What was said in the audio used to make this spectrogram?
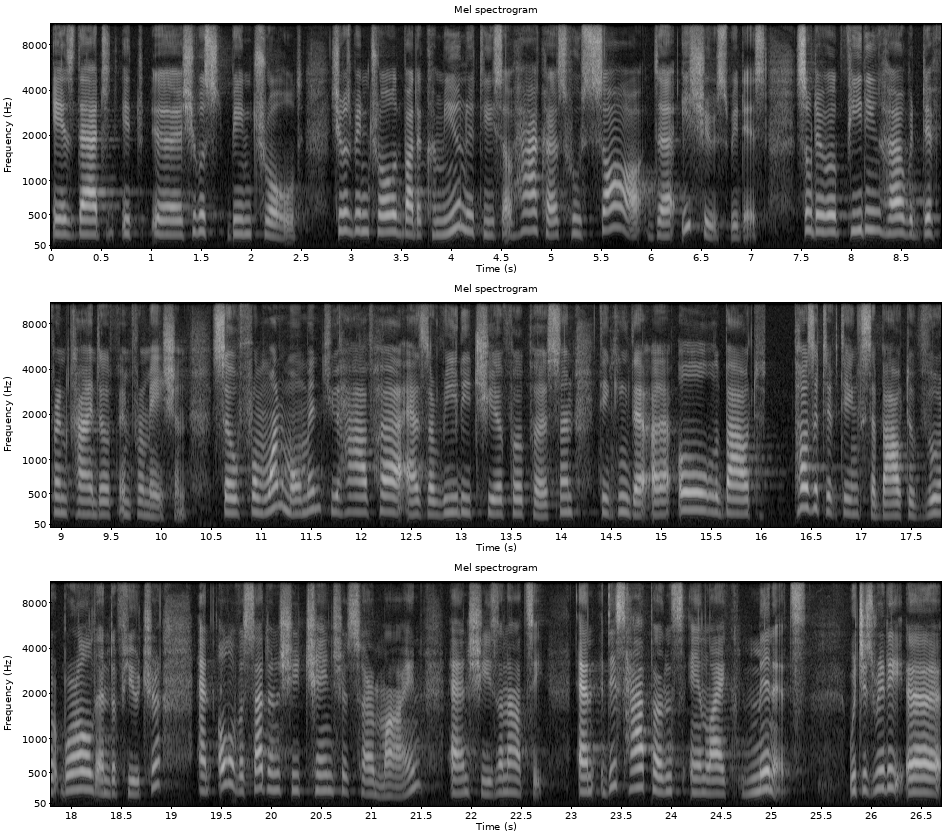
is that it, uh, she was being trolled. She was being trolled by the communities of hackers who saw the issues with this. So they were feeding her with different kind of information. So from one moment you have her as a really cheerful person thinking that uh, all about positive things about the world and the future, and all of a sudden she changes her mind and she's a Nazi. And this happens in like minutes which is really uh,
